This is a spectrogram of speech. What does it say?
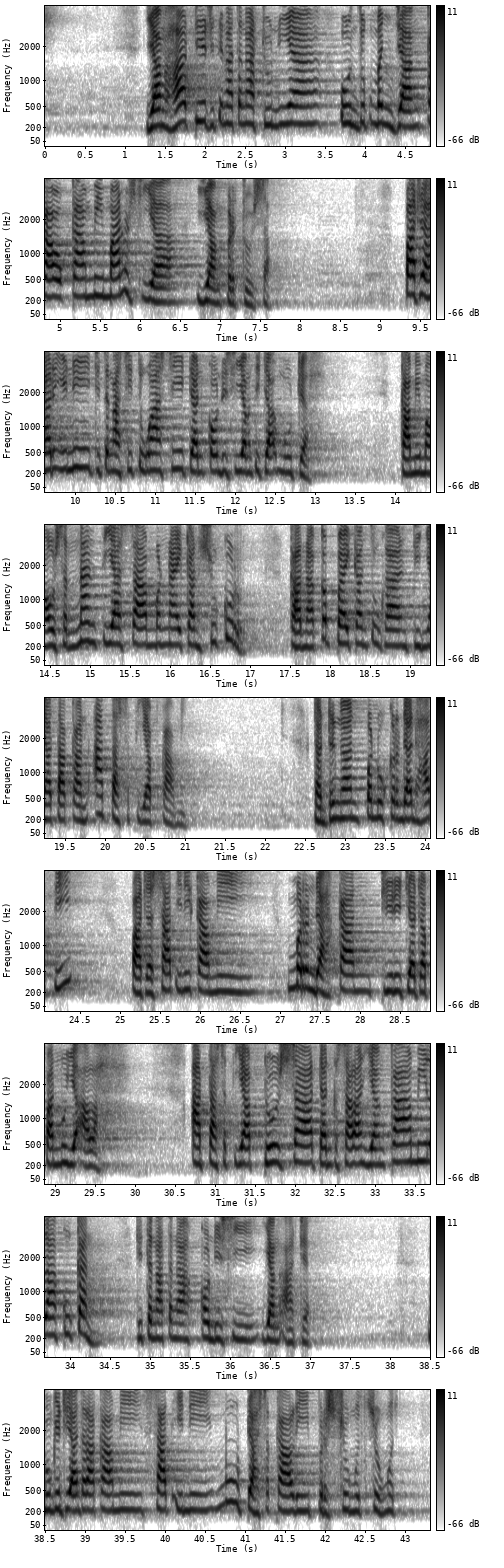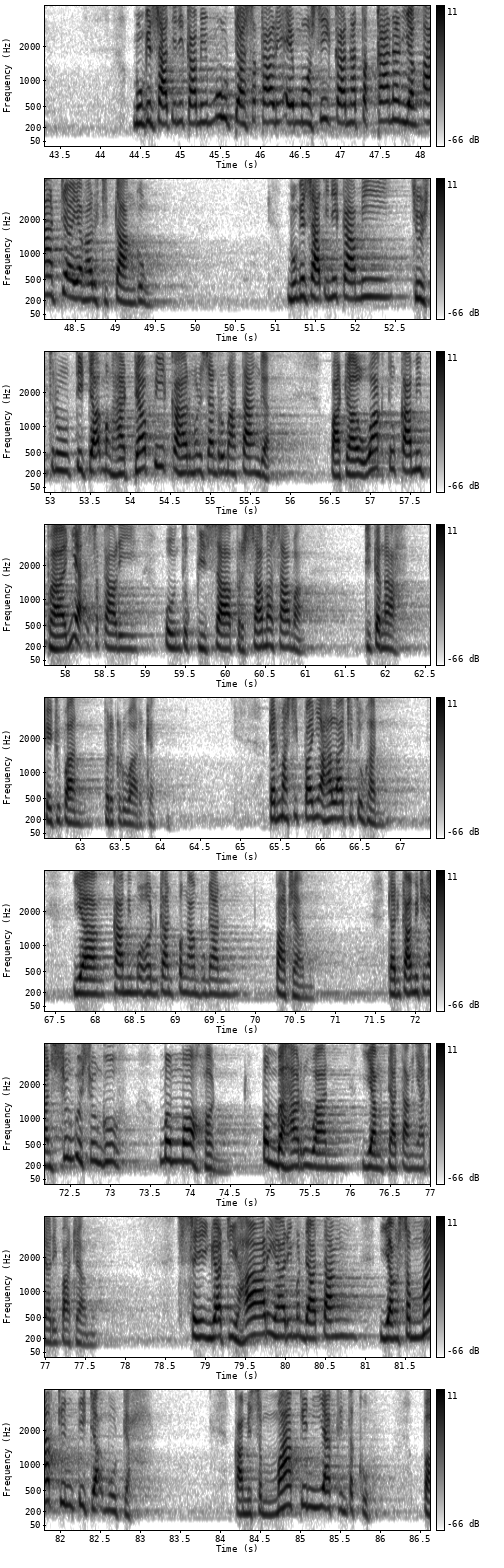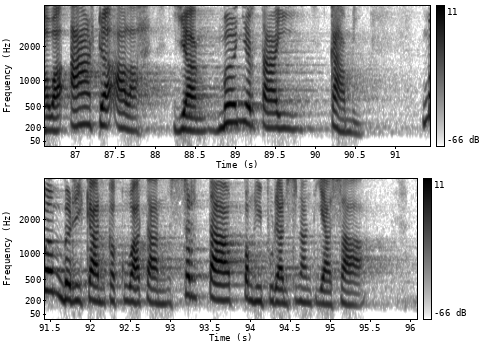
yang hadir di tengah-tengah dunia untuk menjangkau kami manusia yang berdosa. Pada hari ini di tengah situasi dan kondisi yang tidak mudah, kami mau senantiasa menaikkan syukur karena kebaikan Tuhan dinyatakan atas setiap kami. Dan dengan penuh kerendahan hati, pada saat ini kami merendahkan diri di hadapanmu ya Allah. Atas setiap dosa dan kesalahan yang kami lakukan di tengah-tengah kondisi yang ada. Mungkin di antara kami saat ini mudah sekali bersungut-sungut. Mungkin saat ini kami mudah sekali emosi karena tekanan yang ada yang harus ditanggung. Mungkin saat ini kami justru tidak menghadapi keharmonisan rumah tangga. Pada waktu kami banyak sekali untuk bisa bersama-sama di tengah kehidupan berkeluarga. Dan masih banyak hal lagi Tuhan yang kami mohonkan pengampunan padamu. Dan kami dengan sungguh-sungguh memohon pembaharuan yang datangnya daripadamu. Sehingga di hari-hari mendatang yang semakin tidak mudah, kami semakin yakin teguh bahwa ada Allah yang menyertai kami, memberikan kekuatan serta penghiburan senantiasa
